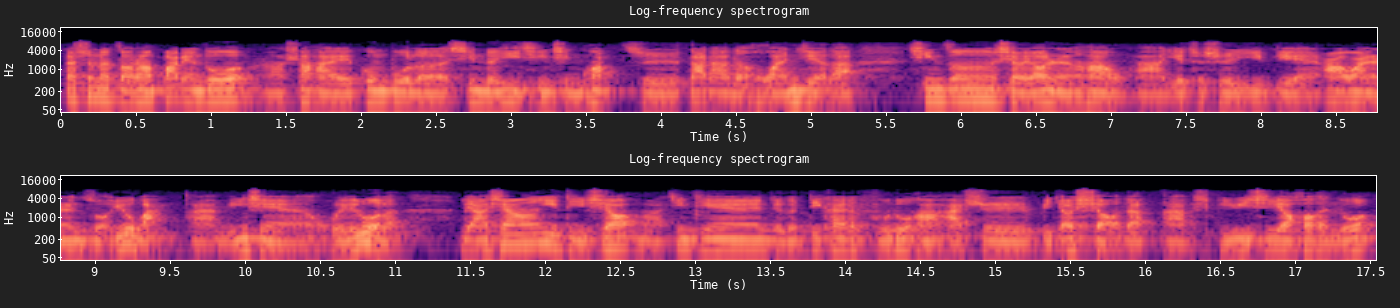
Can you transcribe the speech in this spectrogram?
但是呢，早上八点多啊，上海公布了新的疫情情况，是大大的缓解了，新增小阳人哈啊，也只是一点二万人左右吧啊，明显回落了。两相一抵消啊，今天这个低开的幅度哈还是比较小的啊，比预期要好很多，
